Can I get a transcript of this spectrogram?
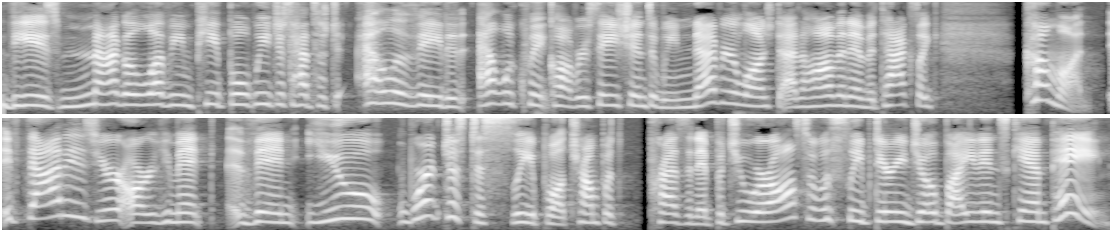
these MAGA loving people, we just had such elevated, eloquent conversations and we never launched ad hominem attacks. Like, come on. If that is your argument, then you weren't just asleep while Trump was president, but you were also asleep during Joe Biden's campaign.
